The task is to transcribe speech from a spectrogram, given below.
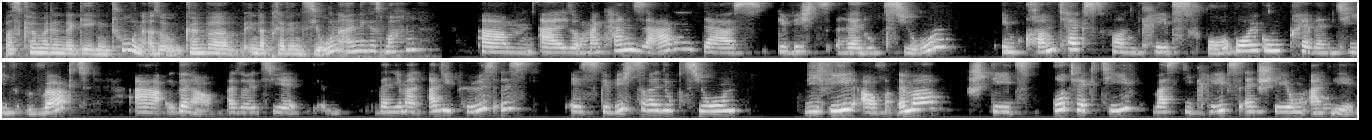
was können wir denn dagegen tun? Also können wir in der Prävention einiges machen? Ähm, also man kann sagen, dass Gewichtsreduktion im Kontext von Krebsvorbeugung präventiv wirkt. Ah, genau, also jetzt hier wenn jemand adipös ist, ist Gewichtsreduktion, wie viel auch immer, stets protektiv, was die Krebsentstehung angeht.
